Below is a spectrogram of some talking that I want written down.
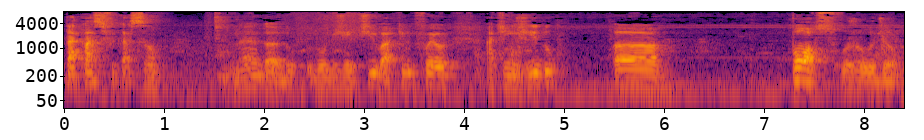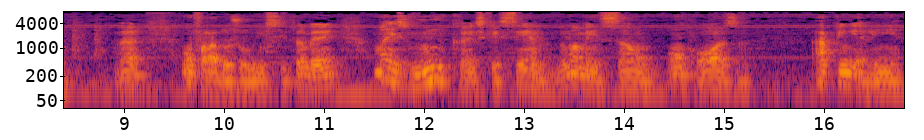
da classificação, né? do, do, do objetivo, aquilo que foi atingido. Uh, pós o jogo de ontem. Né? Vamos falar do jogo em si também, mas nunca esquecendo de uma menção honrosa à Pinguelinha.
